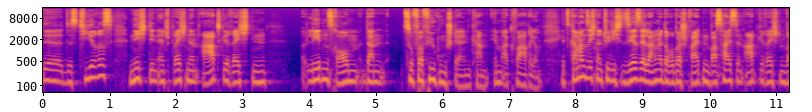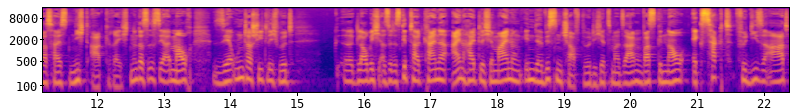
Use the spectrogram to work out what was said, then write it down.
äh, des Tieres nicht den entsprechenden artgerechten Lebensraum dann zur Verfügung stellen kann im Aquarium. Jetzt kann man sich natürlich sehr, sehr lange darüber streiten, was heißt denn artgerecht und was heißt nicht artgerecht. Ne? Das ist ja immer auch sehr unterschiedlich, wird äh, glaube ich, also es gibt halt keine einheitliche Meinung in der Wissenschaft, würde ich jetzt mal sagen, was genau exakt für diese Art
